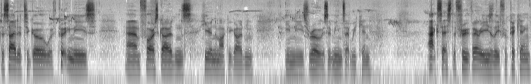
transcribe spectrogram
decided to go with putting these um, forest gardens here in the market garden in these rows. It means that we can access the fruit very easily for picking.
